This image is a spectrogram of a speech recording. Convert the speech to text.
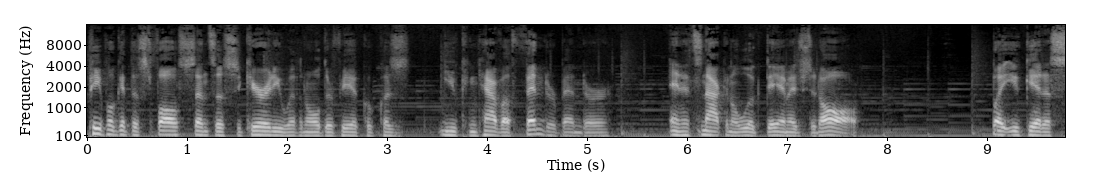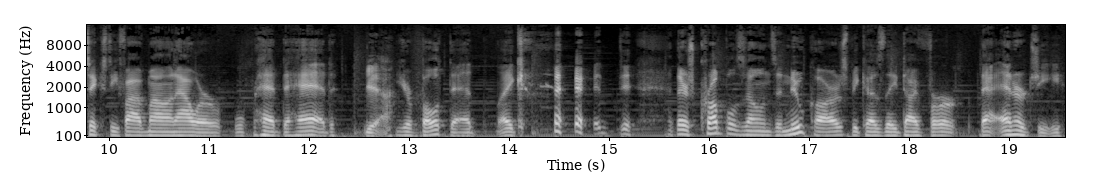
people get this false sense of security with an older vehicle because you can have a fender bender and it's not going to look damaged at all. But you get a 65 mile an hour head to head, Yeah. you're both dead. Like, there's crumple zones in new cars because they divert that energy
